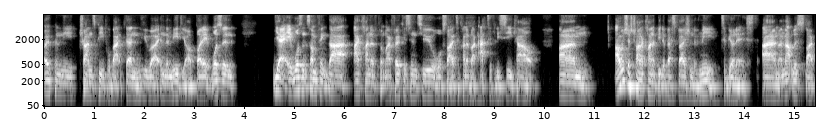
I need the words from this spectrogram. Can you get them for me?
openly trans people back then who were in the media, but it wasn't yeah, it wasn't something that I kind of put my focus into or started to kind of like actively seek out. Um, I was just trying to kind of be the best version of me, to be honest. Um, and that was like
